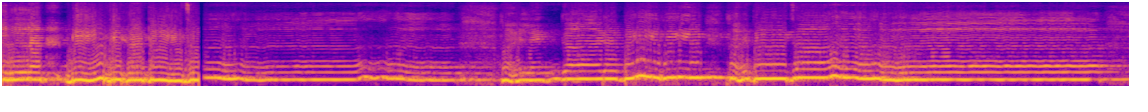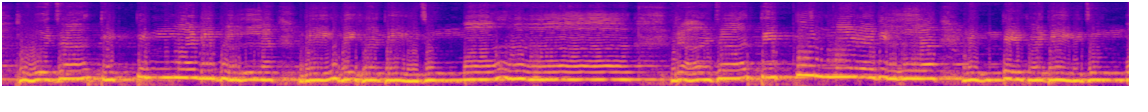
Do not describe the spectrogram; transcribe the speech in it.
പെണ്ണടിമില്ല ബീവി ഖദീജ അലങ്കാര ബീവി ഖദീജ പെണ്ണടിമില്ല ബീവി ഖദീജുമ്മ രാജാത്തി പൊന്മഴവില്ല നിന്റെ ഖദീജുമ്മ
